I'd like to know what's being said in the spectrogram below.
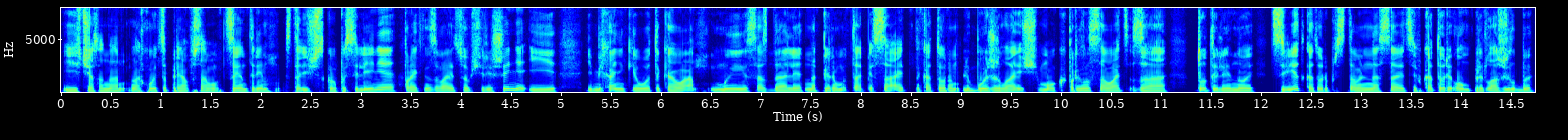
и сейчас она находится прямо в самом центре исторического поселения. Проект называется «Общее решение», и, и механика его такова. Мы создали на первом этапе сайт, на котором любой желающий мог проголосовать за тот или иной цвет, который представлен на сайте, в который он предложил бы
